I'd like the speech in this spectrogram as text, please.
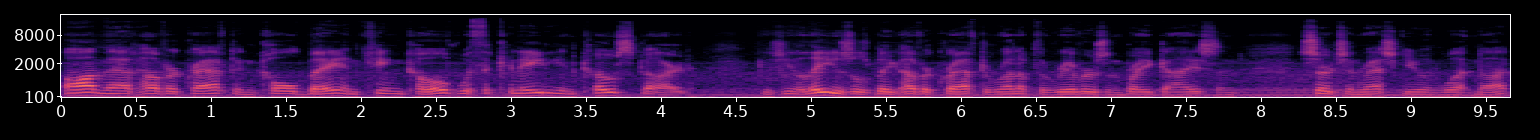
on that hovercraft in Cold Bay and King Cove with the Canadian Coast Guard. Because, you know, they use those big hovercraft to run up the rivers and break ice and search and rescue and whatnot.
